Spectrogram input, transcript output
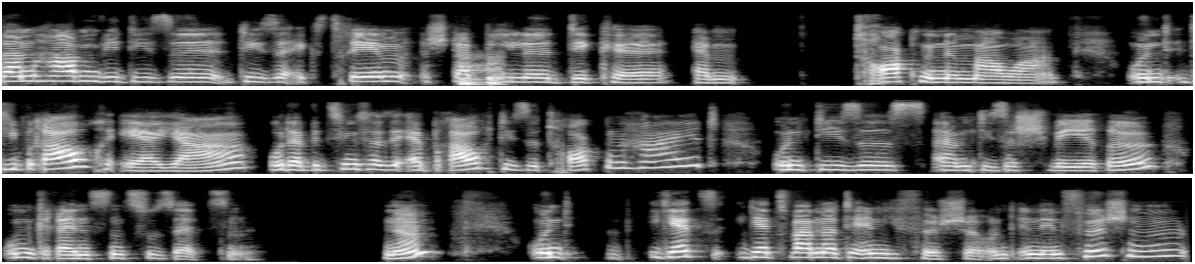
dann haben wir diese, diese extrem stabile, dicke, ähm, trockene Mauer. Und die braucht er ja, oder beziehungsweise er braucht diese Trockenheit und dieses, ähm, diese Schwere, um Grenzen zu setzen. Ne? Und jetzt, jetzt wandert er in die Fische. Und in den Fischen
